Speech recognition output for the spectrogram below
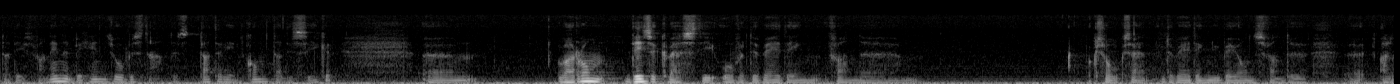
Dat heeft van in het begin zo bestaan. Dus dat er een komt, dat is zeker. Um, waarom deze kwestie over de wijding van, uh, ik zou ook zeggen, de wijding nu bij ons van de, uh,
